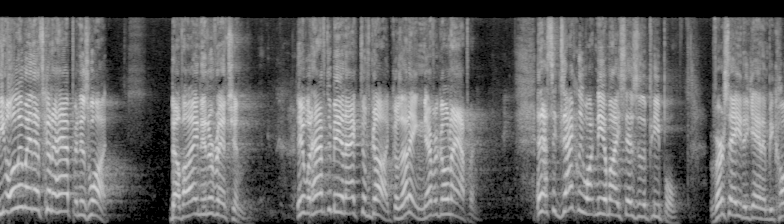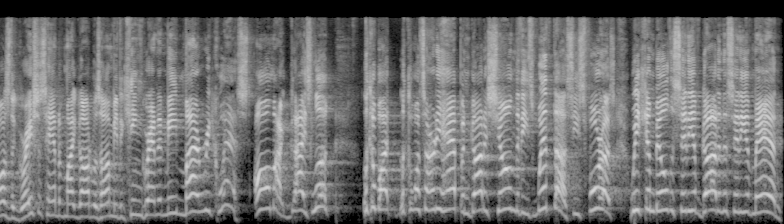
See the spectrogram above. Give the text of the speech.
The only way that's going to happen is what? Divine intervention. It would have to be an act of God because that ain't never going to happen. And that's exactly what Nehemiah says to the people. Verse 8 again, and because the gracious hand of my God was on me, the king granted me my request. Oh my guys, look, look at what look at what's already happened. God has shown that He's with us, He's for us. We can build the city of God and the city of man.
